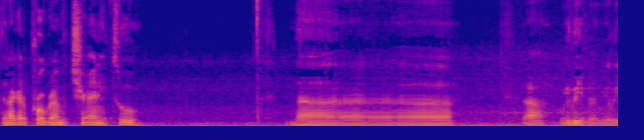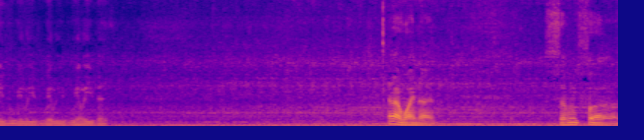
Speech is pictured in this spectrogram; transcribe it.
Then I gotta program the tranny too. Nah. Nah, we leave it, we leave it, we leave it, we leave it, we leave it. Ah, why not? 75.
